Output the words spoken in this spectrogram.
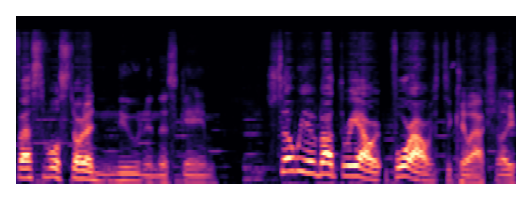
festivals start at noon in this game. So we have about three hours, four hours to kill actually.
